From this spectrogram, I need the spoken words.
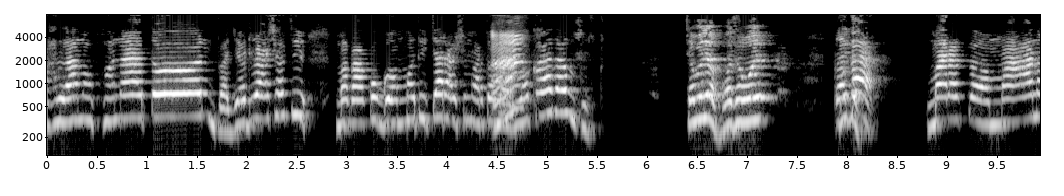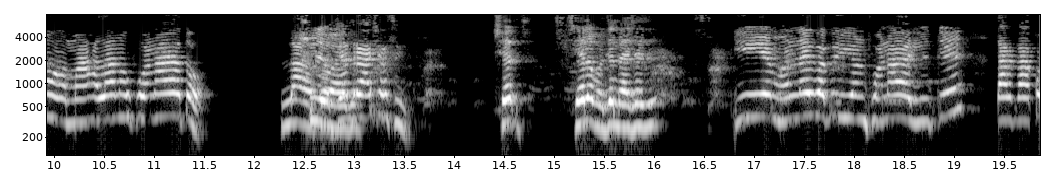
મહલાનો ફોન આવ્યો તો ને ભજન રાશા છે મારા કાકો ગામમાંથી ચાર આશી મારતો વખત આવશે ચમ લે ભો હોય? કાકા મારા માનો મહલાનો ફોન આવ્યો તો. લા ભજન? રાશા છે શેના ભજન રાશા છે એ મને નહીં ખબર ઈયોને ફોન આવ્યો કે તાર કાકો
